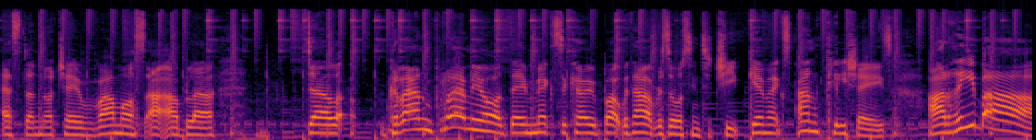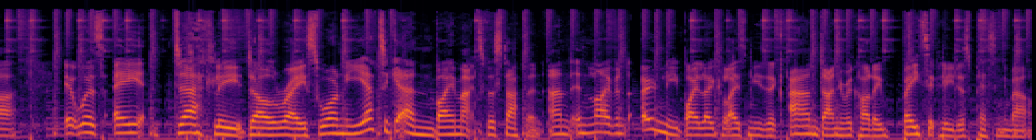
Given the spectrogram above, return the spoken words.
Esta noche vamos a hablar del Gran Premio de Mexico, but without resorting to cheap gimmicks and cliches. Arriba! It was a deathly dull race, won yet again by Max Verstappen and enlivened only by localized music and Daniel Ricciardo basically just pissing about.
